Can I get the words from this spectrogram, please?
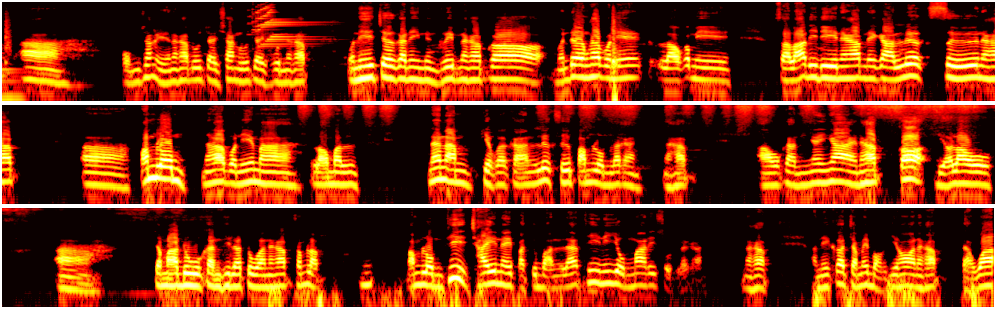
รับ อ่า ผมช่างเอ๋นะครับ รู้ใจช่างรู้ใจคุณนะครับ วันนี้เจอกันอีกหนึ่งคลิปนะครับ ก็เหมือนเดิมครับ วันนี้เราก็มีสาระดีๆนะครับ ในการเลือกซื้อนะครับ อ่า ปั๊มลมนะครับ วันนี้มาเรามาแนะนำเกี่ยวกับการเลือกซื้อปั๊มลมแล้วกันนะครับ เอากันง่าย ๆนะครับ ก็เดี๋ยวเราอ่าจะมาดูกันทีละตัวนะครับสำหรับปั๊มลมที่ใช้ในปัจจุบันและที่นิยมมากที่สุดแล้วกันนะครับ อันนี้ก็จะไม่บอกยี่ห้อนะครับ แต่ว่า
